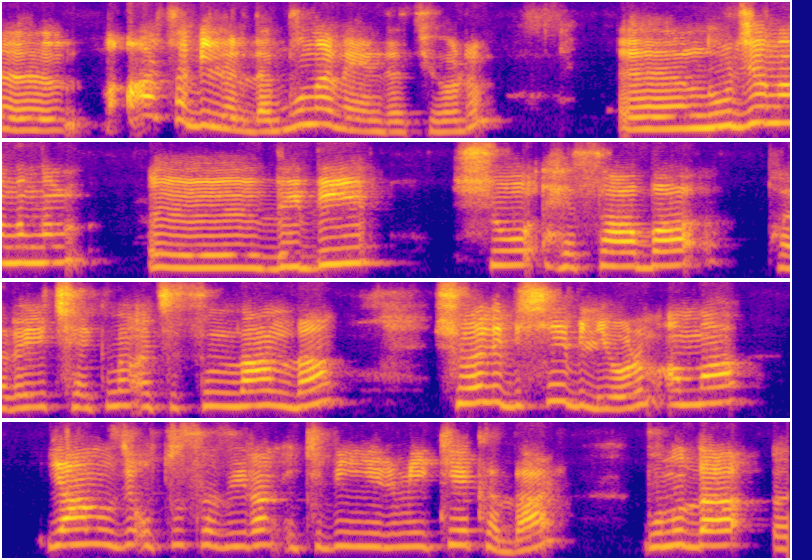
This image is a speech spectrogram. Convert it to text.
e, artabilir de buna benzetiyorum. E, Nurcan Hanım'ın e, dediği şu hesaba parayı çekme açısından da şöyle bir şey biliyorum ama yalnızca 30 Haziran 2022'ye kadar bunu da e,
